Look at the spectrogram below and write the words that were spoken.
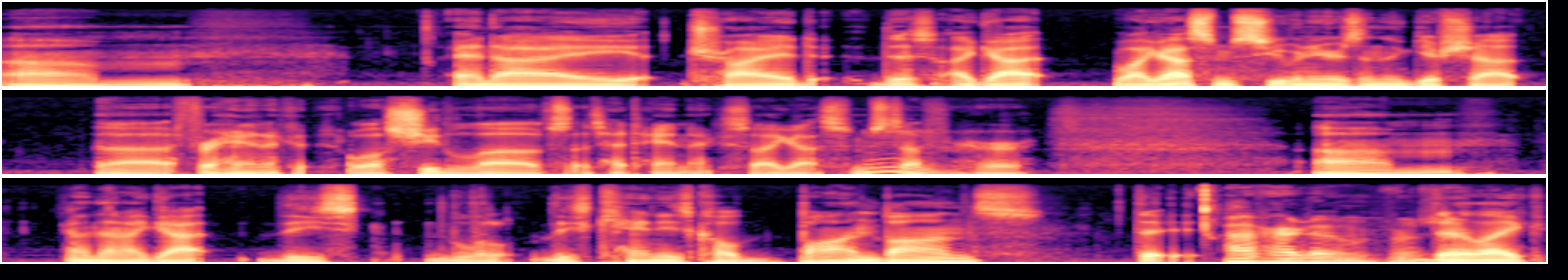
Um, and I tried this. I got well, I got some souvenirs in the gift shop uh, for Hannah. Well, she loves a Titanic, so I got some stuff Mm. for her. Um, and then I got these little these candies called bonbons. That I've heard of them. From They're like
